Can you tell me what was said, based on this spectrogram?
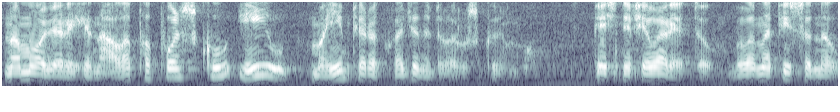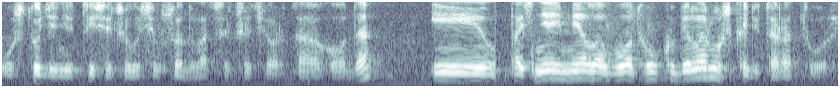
На мове арыгінала па-польску і ў маім перакладзе на беларускую мову. Песня філарэтаў была напісана ў студзені 1824 года і пазней мела водгуку беларускай літаратуры.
